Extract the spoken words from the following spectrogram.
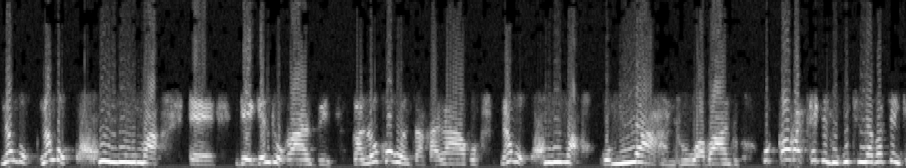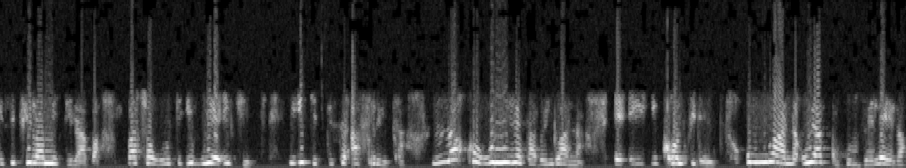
nangokukhuluma eh ngendokanzi ngalokho okwenzakalako nangokukhuluma ngomlando wabantu kuqakathekile ukuthi nabathengisa iphiramidi lapha basho ukuthi ibuye egypt i-egypt ise-afrika lokho kunikeza abentwana e, e, i-confidence umntwana uyagququzeleka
